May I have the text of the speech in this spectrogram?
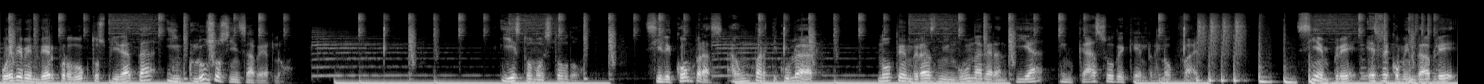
puede vender productos pirata incluso sin saberlo. Y esto no es todo. Si le compras a un particular, no tendrás ninguna garantía en caso de que el reloj falle. Siempre es recomendable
